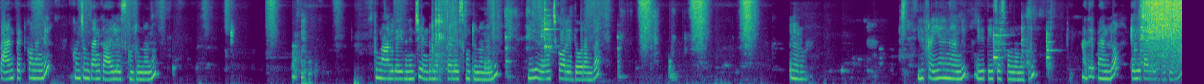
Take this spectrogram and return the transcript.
ప్యాన్ పెట్టుకోనండి. కొంచెం దానికి ఆయిల్ వేసుకుంటున్నాను. ఇప్పుడు నాలుగు ఐదు నుంచి ఎండు మిరపకాయలు వేసుకుంటున్నానండి. ఇవి వేయించుకోవాలి దూరంగా. ఇది ఫ్రై అయినా అండి. ఇది తీసేసుకుందాం ఇప్పుడు. అదే ప్యాన్లో ఎల్లిపాయలు వేసుకుంటున్నాం.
